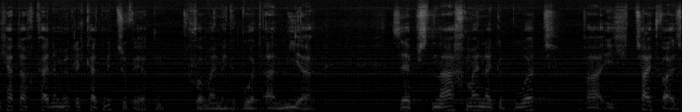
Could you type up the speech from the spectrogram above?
Ich hatte auch keine Möglichkeit mitzuwirken vor meiner Geburt an mir. Selbst nach meiner Geburt war ich zeitweise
